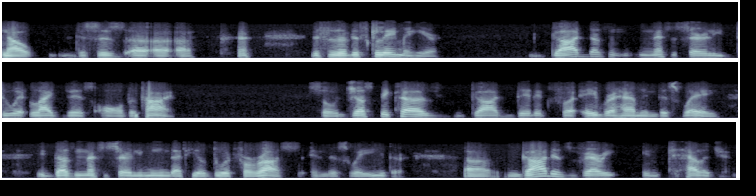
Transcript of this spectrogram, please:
Now, this is a, a, a this is a disclaimer here. God doesn't necessarily do it like this all the time. So just because God did it for Abraham in this way, it doesn't necessarily mean that He'll do it for us in this way either. Uh, God is very intelligent.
